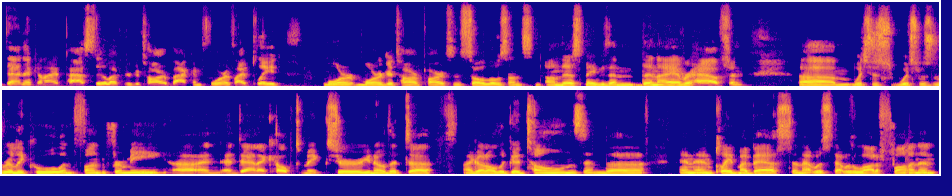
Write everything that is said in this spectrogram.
Danick and I passed the electric guitar back and forth. I played more more guitar parts and solos on on this maybe than than I ever have, and um, which is which was really cool and fun for me. Uh, and and Danick helped make sure you know that uh, I got all the good tones and uh, and and played my best, and that was that was a lot of fun and.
